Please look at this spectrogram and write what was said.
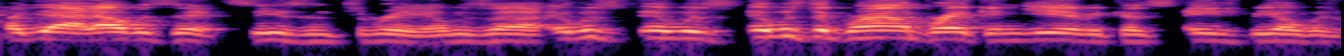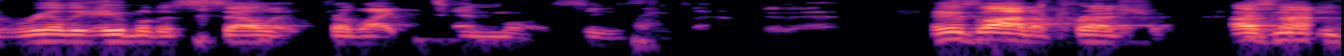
but yeah, that was it. Season three. It was uh, it was it was it was the groundbreaking year because HBO was really able to sell it for like ten more seasons after that. And there's a lot of pressure. I was That's awesome.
